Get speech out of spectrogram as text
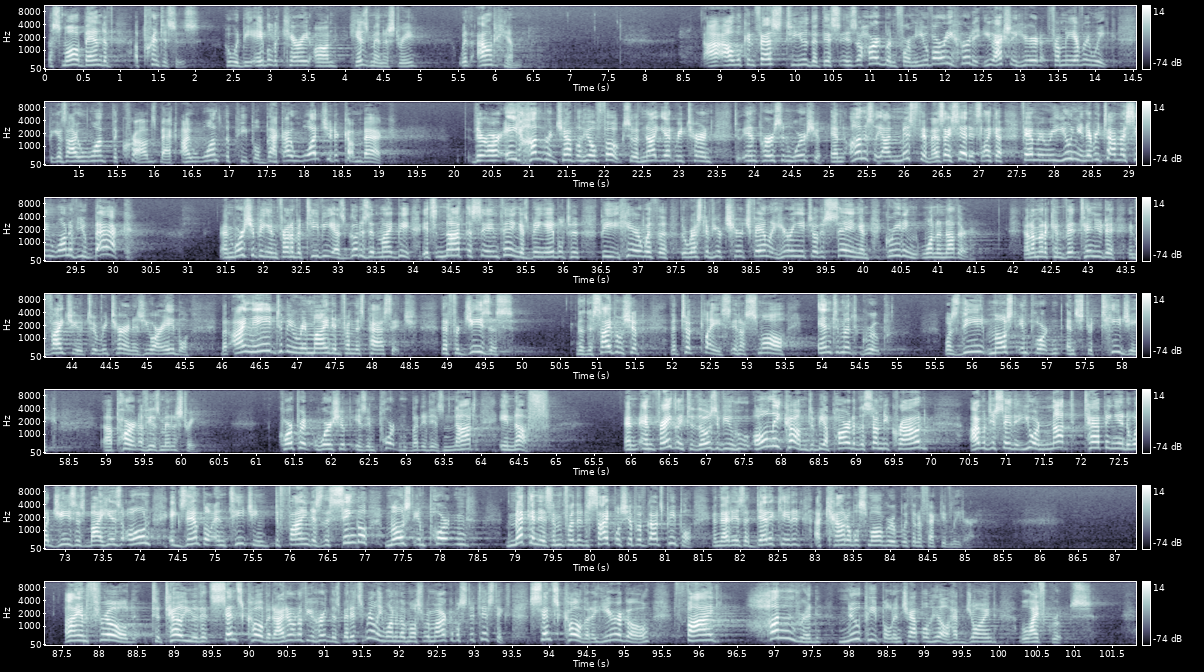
a small band of apprentices who would be able to carry on his ministry without him. I, will confess to you that this is a hard one for me. You've already heard it. You actually hear it from me every week because I want the crowds back. I want the people back. I want you to come back. There are 800 Chapel Hill folks who have not yet returned to in person worship. And honestly, I miss them. As I said, it's like a family reunion every time I see one of you back. And worshiping in front of a TV, as good as it might be, it's not the same thing as being able to be here with the, the rest of your church family, hearing each other sing and greeting one another. And I'm going to continue to invite you to return as you are able. But I need to be reminded from this passage that for Jesus, the discipleship that took place in a small, intimate group was the most important and strategic uh, part of his ministry. Corporate worship is important, but it is not enough. And, and frankly, to those of you who only come to be a part of the Sunday crowd, I would just say that you are not tapping into what Jesus, by his own example and teaching, defined as the single most important mechanism for the discipleship of God's people, and that is a dedicated, accountable small group with an effective leader. I am thrilled to tell you that since COVID, I don't know if you heard this, but it's really one of the most remarkable statistics. Since COVID, a year ago, 500 new people in Chapel Hill have joined life groups.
